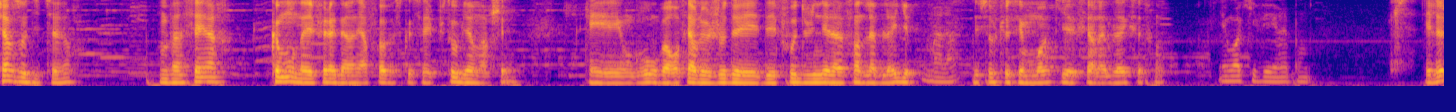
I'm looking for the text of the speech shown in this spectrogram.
Chers auditeurs, on va faire comme on avait fait la dernière fois parce que ça avait plutôt bien marché. Et en gros, on va refaire le jeu des, des faux deviner la fin de la blague. Voilà. Mais sauf que c'est moi qui vais faire la blague cette fois. Et moi qui vais répondre. Et là,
